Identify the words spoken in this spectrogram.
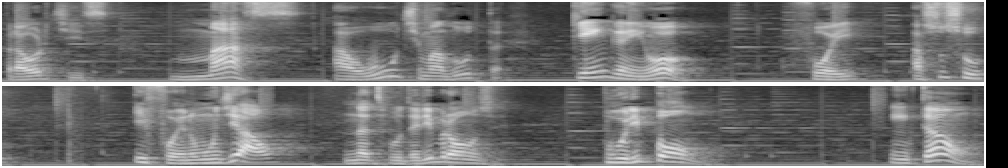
para Ortiz. Mas a última luta, quem ganhou foi a Sussu. E foi no Mundial, na disputa de bronze. Por Ipom. Então,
